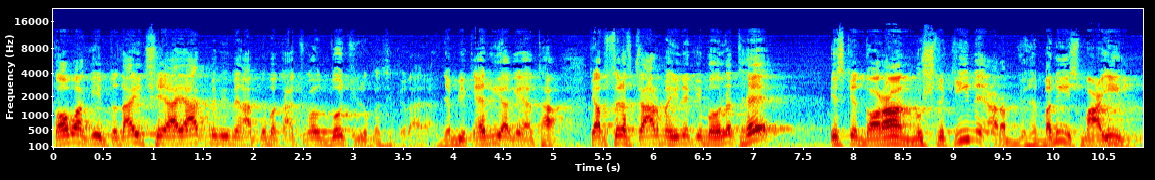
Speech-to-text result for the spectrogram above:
توبہ کی ابتدائی چھ آیات میں بھی میں آپ کو بتا چکا ہوں، دو چیزوں کا ذکر آیا۔ جب یہ کہہ دیا گیا تھا کہ اب صرف چار مہینے کی مہلت ہے، اس کے دوران مشرقین عرب جو ہیں، بنی اسماعیل،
